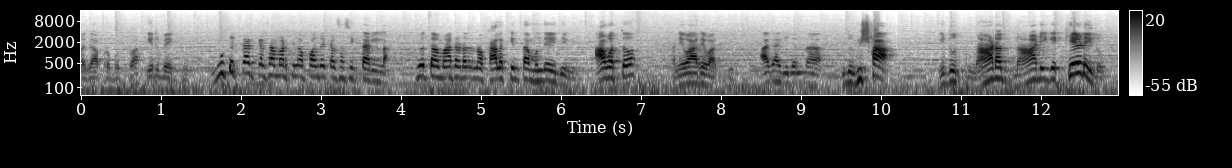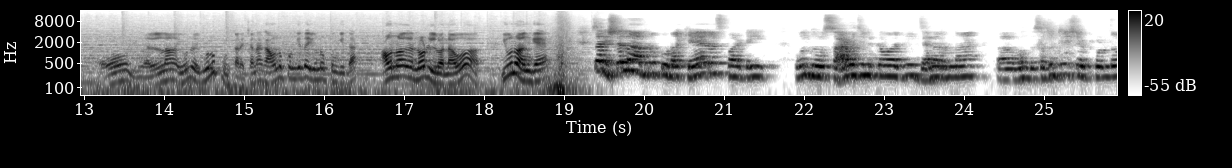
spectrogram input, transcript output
ಪ್ರಜಾಪ್ರಭುತ್ವ ಇರಬೇಕು. ಊಟಕ್ಕಾಗಿ ಕೆಲಸ ಮಾಡ್ತೀನಪ್ಪ ಅಂದರೆ ಕೆಲಸ ಸಿಗ್ತಾ ಇರಲಿಲ್ಲ. ಇವತ್ತು ನಾವು ಮಾತಾಡಿದ್ರೆ ನಾವು ಕಾಲಕ್ಕಿಂತ ಮುಂದೆ ಇದ್ದೀವಿ. ಆವತ್ತು ಅನಿವಾರ್ಯವಾಗ್ತೀವಿ ಹಾಗಾಗಿ ಇದನ್ನ, ಇದು ವಿಷ, ಇದು ನಾಡ, ನಾಡಿಗೆ ಕೇಳಿದು ಓ, ಇವೆಲ್ಲ ಇವನು ಇವನು ಪುಂಗ್ತಾನೆ. ಚೆನ್ನಾಗಿ ಅವನು ಪುಂಗಿದ್ದ, ಇವನು ಪುಂಗಿದ್ದ. ಅವನು ನೋಡಿಲ್ವ ನಾವು? ಇವನು ಹಂಗೆ. ಸರ್, ಇಷ್ಟೆಲ್ಲ ಆದರೂ ಕೂಡ ಕೆ ಆರ್ ಎಸ್ ಪಾರ್ಟಿ ಒಂದು ಸಾರ್ವಜನಿಕವಾಗಿ ಜನರನ್ನ ಒಂದು ಸದುದ್ದೇಶ ಇಟ್ಕೊಂಡು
